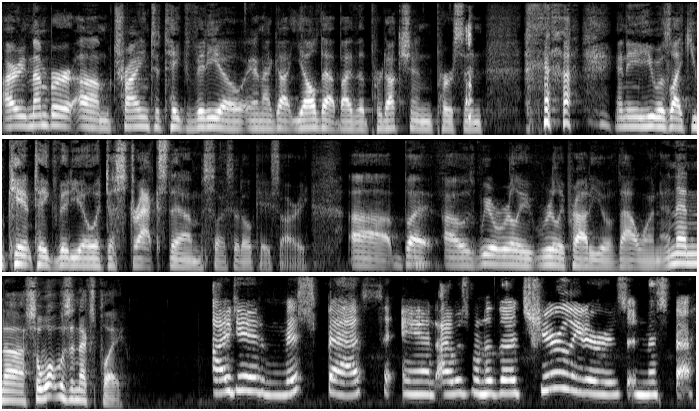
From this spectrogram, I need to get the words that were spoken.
I remember um, trying to take video and I got yelled at by the production person. and he, he was like, You can't take video, it distracts them. So I said, Okay, sorry. Uh, but I was, we were really, really proud of you of that one. And then, uh, so what was the next play? I did Macbeth, and I was one of the cheerleaders in Macbeth.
